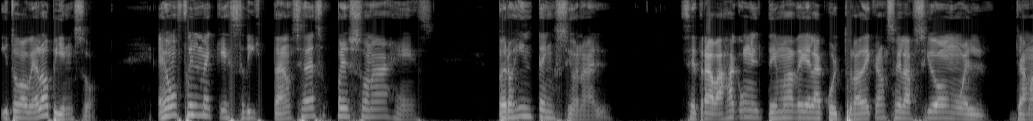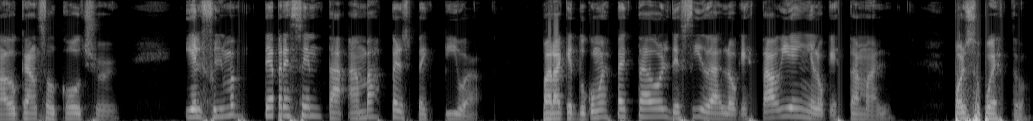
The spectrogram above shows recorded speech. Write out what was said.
Y todavía lo pienso. Es un filme que se distancia de sus personajes, pero es intencional. Se trabaja con el tema de la cultura de cancelación o el llamado cancel culture. Y el filme te presenta ambas perspectivas para que tú como espectador decidas lo que está bien y lo que está mal. Por supuesto,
